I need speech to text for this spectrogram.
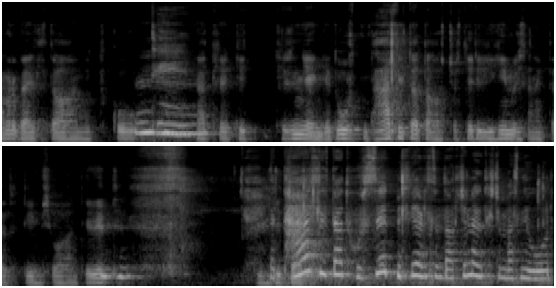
ямар байдалтай байгааг мэдэхгүй. Яа тэгэхээр тэр нь яг ингээд өөрт нь таалагдаад байгаа учраас тэрийг хиймэр санагдаад өгдөг юм шиг байгаа. Тэгээд Таалагдаад хүсээд бэлгийн харилцаанд орж ийнэ гэдэг чинь бас нэг өөр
